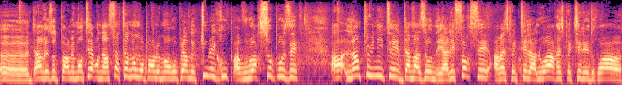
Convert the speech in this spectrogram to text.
Euh, un réseau de parlementaires, on a un certain nombre au Parlement européen de tous les groupes à vouloir s'opposer à l'impunité d'Amazon et à les forcer à respecter la loi, à respecter les droits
